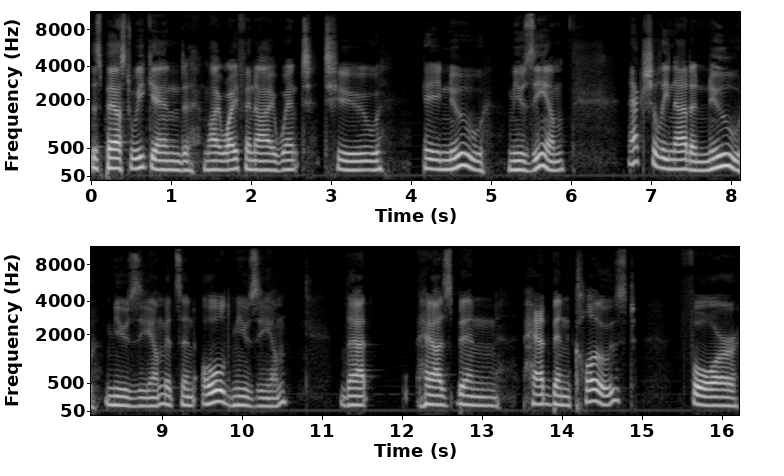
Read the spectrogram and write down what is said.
This past weekend, my wife and I went to a new museum. Actually, not a new museum, it's an old museum that has been had been closed for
